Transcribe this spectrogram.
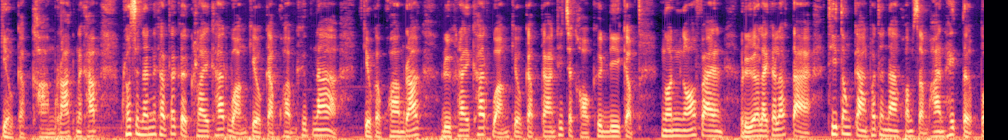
เกี่ยวกับความรักนะครับ เพราะฉะนั้นนะครับถ้าเกิดใครคาดหวังเกี่ยวกับความคืบหน้า เกี่ยวกับความรัก หรือใครคาดหวังเกี่ยวกับการที่จะขอคืนดีกับงอนง้อแฟน หรืออะไรก็แล้วแต่ที่ต้องการพัฒนาความสัมพันธ์ให้เติบโต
